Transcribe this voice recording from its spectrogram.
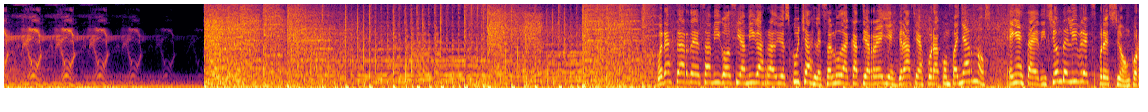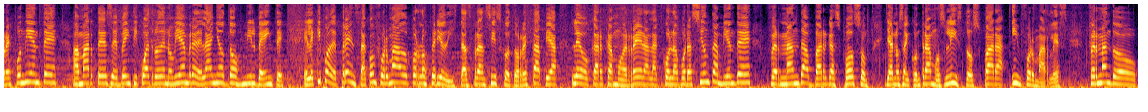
Buenas tardes amigos y amigas Radio Escuchas, les saluda Katia Reyes, gracias por acompañarnos en esta edición de Libre Expresión correspondiente a martes 24 de noviembre del año 2020. El equipo de prensa conformado por los periodistas Francisco Torres Tapia, Leo Cárcamo Herrera, la colaboración también de Fernanda Vargas Pozo. Ya nos encontramos listos para informarles. Fernando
